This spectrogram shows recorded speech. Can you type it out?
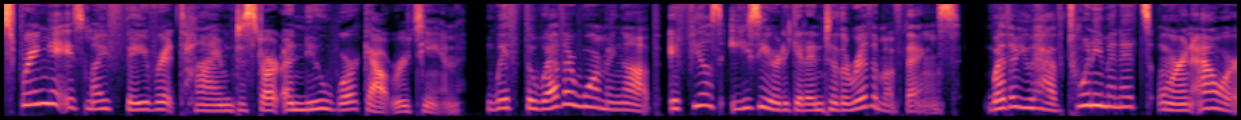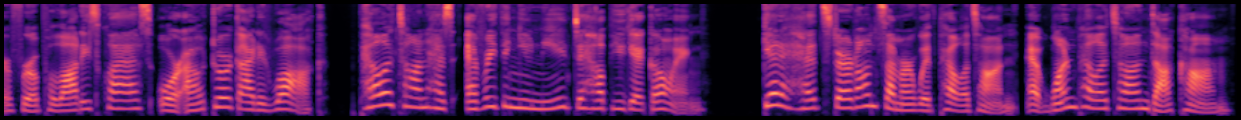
Spring is my favorite time to start a new workout routine. With the weather warming up, it feels easier to get into the rhythm of things. Whether you have 20 minutes or an hour for a Pilates class or outdoor guided walk, Peloton has everything you need to help you get going. Get a head start on summer with Peloton at onepeloton.com.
